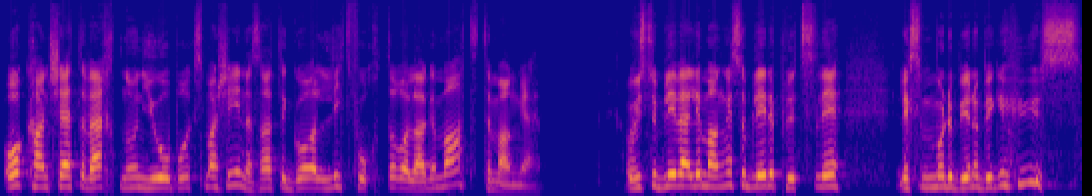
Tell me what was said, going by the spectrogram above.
og kanskje etter hvert noen jordbruksmaskiner, sånn at det går litt fortere å lage mat til mange. Og Hvis du blir veldig mange, så blir det plutselig, liksom, må du begynne å bygge hus.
